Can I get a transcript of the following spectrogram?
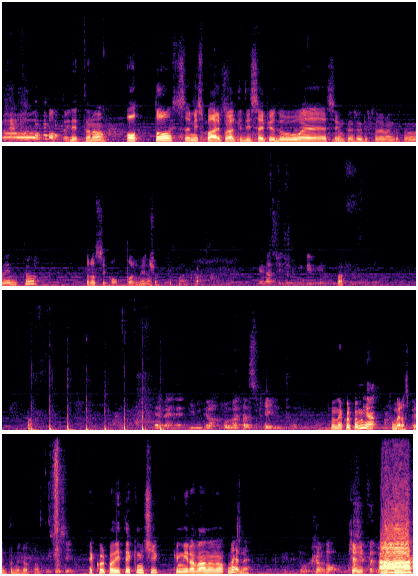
Ho 8 hai detto, no? 8, se mi spari poi altri di 6 più 2, sì. Non penso che ti sparerò in questo momento. Però sì, 8 almeno. 18 qua. Ebbene, il microfono era spento. Non è colpa mia, Come era spento il microfono? Sì, sì. è colpa dei tecnici che mi ravanano. Bene. Toccano. Che- Ah!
